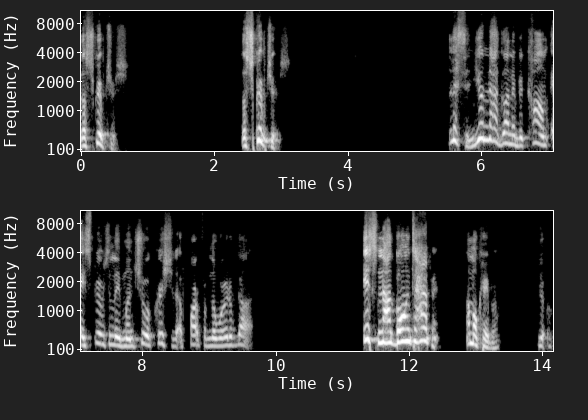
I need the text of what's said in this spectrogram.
the scriptures. The scriptures. Listen, you're not going to become a spiritually mature Christian apart from the word of God. It's not going to happen. I'm okay, bro. You,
